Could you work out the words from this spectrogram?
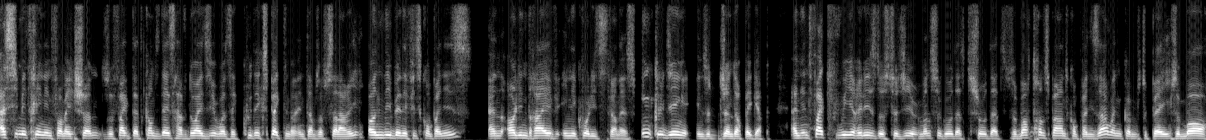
asymmetry in information, the fact that candidates have no idea what they could expect in, in terms of salary, only benefits companies and only drive inequality fairness, including in the gender pay gap. And in fact, we released a study a month ago that showed that the more transparent companies are when it comes to pay, the more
